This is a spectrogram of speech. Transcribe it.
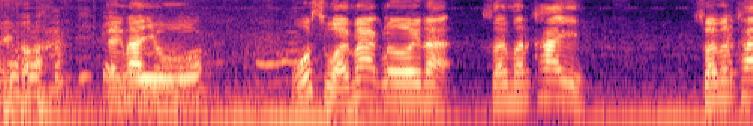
นี่ก็แต่งหน้าอยู่ โอ้สวยมากเลยน่ะ สวยเหมือนใคร สวยเหมือนใคร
